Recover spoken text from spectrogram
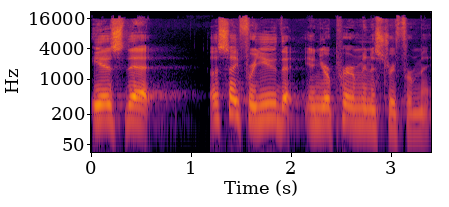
Is that, let's say for you that in your prayer ministry for me,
